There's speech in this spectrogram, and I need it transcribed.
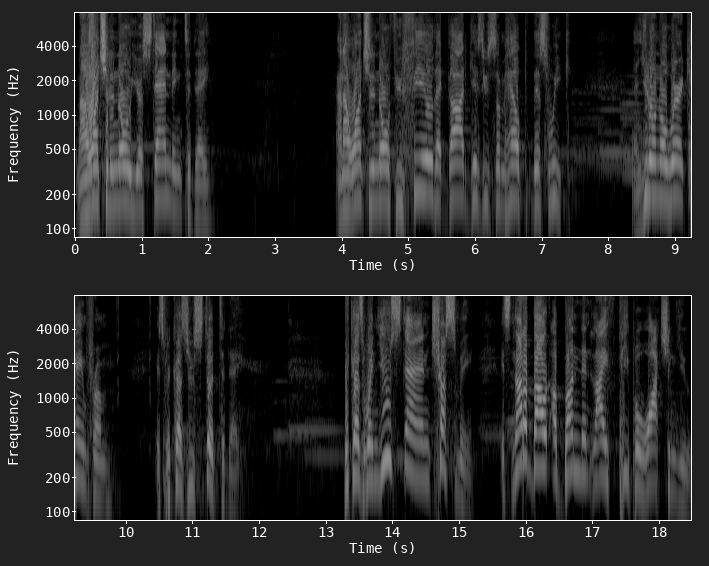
And I want you to know you're standing today. And I want you to know if you feel that God gives you some help this week and you don't know where it came from, it's because you stood today. Because when you stand, trust me, it's not about abundant life people watching you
